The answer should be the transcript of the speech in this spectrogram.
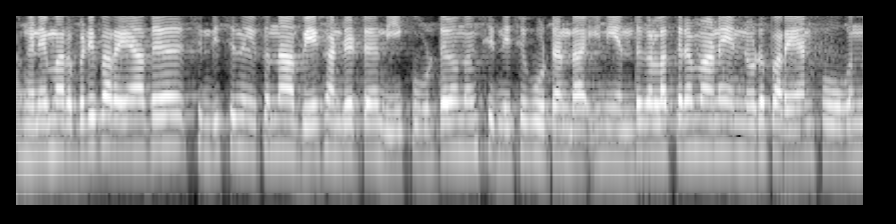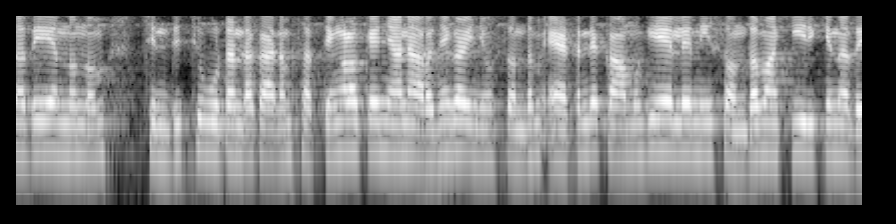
അങ്ങനെ മറുപടി പറയാതെ ചിന്തിച്ച് നിൽക്കുന്ന അബിയെ കണ്ടിട്ട് നീ കൂടുതലൊന്നും ചിന്തിച്ചു കൂട്ടണ്ട. ഇനി എന്ത് കള്ളത്തരമാണ് എന്നോട് പറയാൻ പോകുന്നത് എന്നൊന്നും ചിന്തിച്ചു കൂട്ടണ്ട. കാരണം സത്യങ്ങളൊക്കെ ഞാൻ അറിഞ്ഞു കഴിഞ്ഞു. സ്വന്തം ഏട്ടന്റെ കാമുകിയല്ലേ നീ സ്വന്തമാക്കിയിരിക്കുന്നത്?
